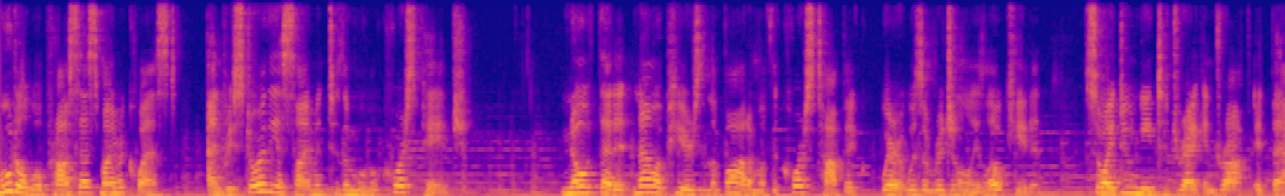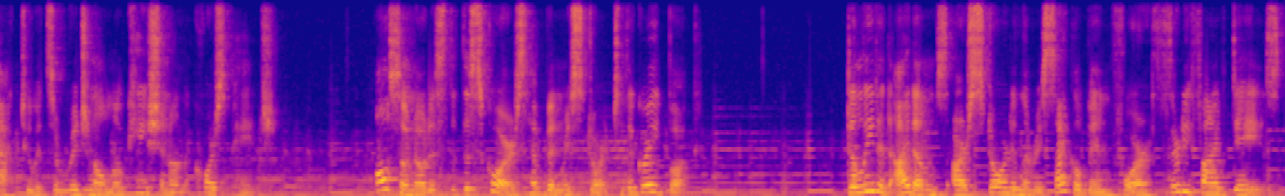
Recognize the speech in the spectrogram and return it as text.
Moodle will process my request and restore the assignment to the Moodle course page. Note that it now appears in the bottom of the course topic where it was originally located, so I do need to drag and drop it back to its original location on the course page. Also notice that the scores have been restored to the gradebook. Deleted items are stored in the recycle bin for 35 days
